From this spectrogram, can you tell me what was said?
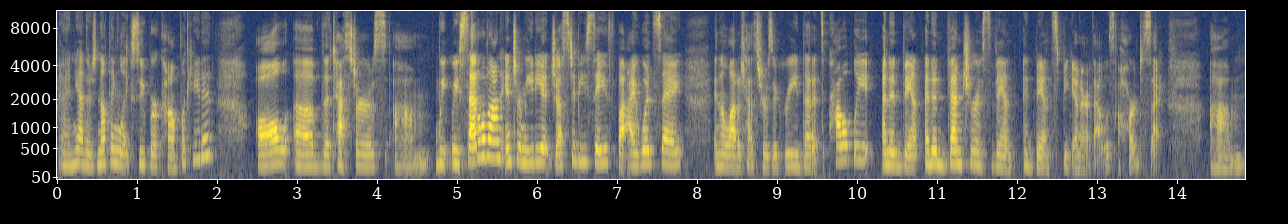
And yeah, there's nothing like super complicated. All of the testers, um, we, we settled on intermediate just to be safe, but I would say, and a lot of testers agreed, that it's probably an, advan an adventurous van advanced beginner. That was hard to say. Um,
